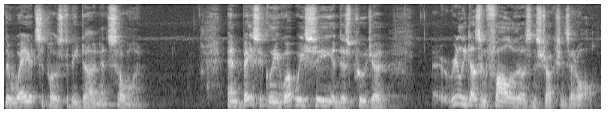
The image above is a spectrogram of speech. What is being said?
the way it's supposed to be done, and so on. And basically what we see in this puja uh, really doesn't follow those instructions at all.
